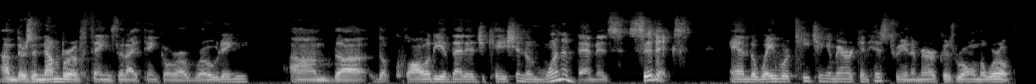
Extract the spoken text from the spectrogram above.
Um, there's a number of things that I think are eroding um, the the quality of that education, and one of them is civics and the way we're teaching American history and America's role in the world.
